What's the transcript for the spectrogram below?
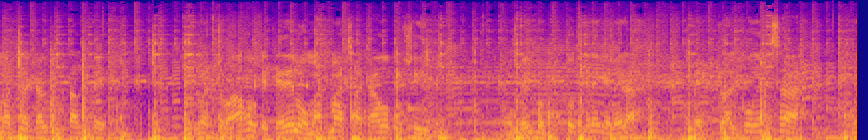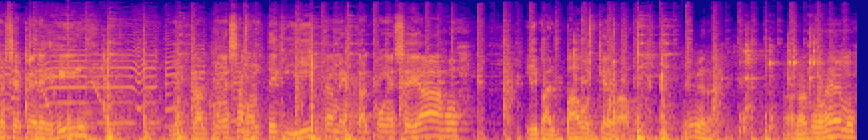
Vamos a machacar bastante nuestro ajo que quede lo más machacado posible. Ok, porque esto tiene que, mira, mezclar con esa, con ese perejil, mezclar con esa mantequillita, mezclar con ese ajo y para el pavo es que vamos. Mira, ahora cogemos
